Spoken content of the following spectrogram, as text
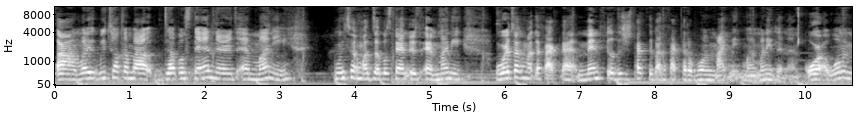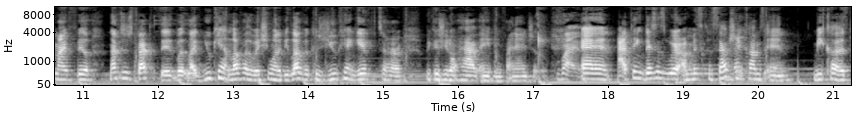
um, when we talking about double standards and money, when we talking about double standards and money, we're talking about the fact that men feel disrespected by the fact that a woman might make more money than them, or a woman might feel not disrespected, but like you can't love her the way she want to be loved because you can't give to her because you don't have anything financially. Right. And I think this is where a misconception comes in because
